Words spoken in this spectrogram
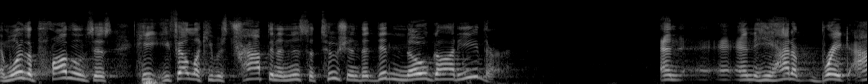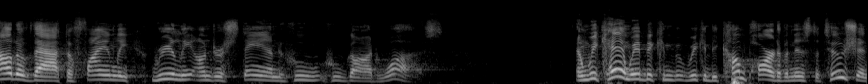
And one of the problems is he, he felt like he was trapped in an institution that didn't know God either. And, and he had to break out of that to finally really understand who, who God was. And we can, we, can, we can become part of an institution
